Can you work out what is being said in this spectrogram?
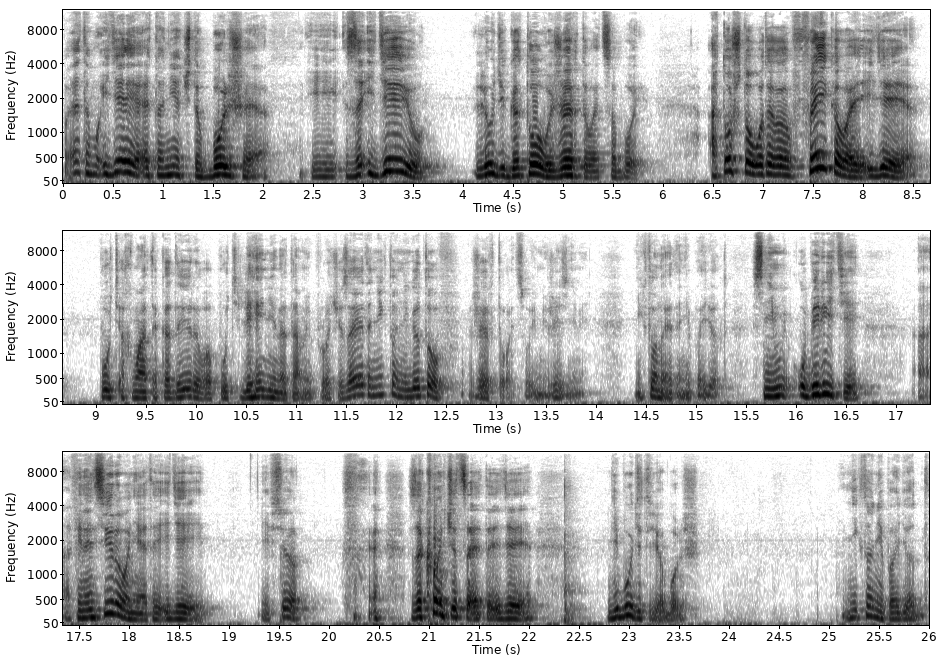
Поэтому идея это нечто большее. И за идею люди готовы жертвовать собой. А то, что вот эта фейковая идея, путь Ахмата Кадырова, путь Ленина там и прочее, за это никто не готов жертвовать своими жизнями. Никто на это не пойдет. С ним уберите а, финансирование этой идеи, и все. Закончится эта идея. Не будет ее больше. Никто не пойдет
